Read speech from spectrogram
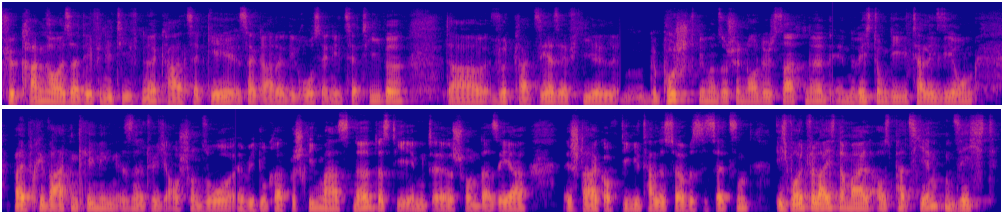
Für Krankenhäuser definitiv. Ne? KZG ist ja gerade die große Initiative. Da wird gerade sehr, sehr viel gepusht, wie man so schön nordisch sagt, ne? in Richtung Digitalisierung. Bei privaten Kliniken ist es natürlich auch schon so, äh, wie du gerade beschrieben hast, ne? dass die eben äh, schon da sehr äh, stark auf digitale Services setzen. Ich wollte vielleicht nochmal aus Patientensicht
